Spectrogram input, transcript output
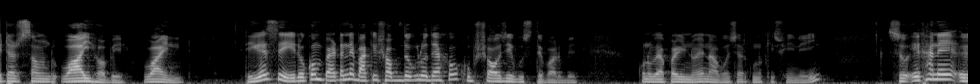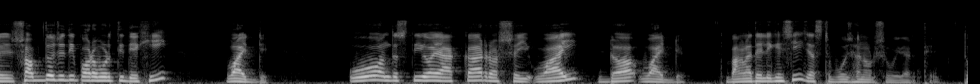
এটার সাউন্ড ওয়াই হবে ওয়াইন ঠিক আছে? এরকম প্যাটার্নে বাকি শব্দগুলো দেখো, খুব সহজে বুঝতে পারবে। কোনো ব্যাপারই নয়, না বোঝার কোনো কিছুই নেই। সো এখানে শব্দ যদি পরবর্তী দেখি ওয়াইড ও অন্তস্তি হয় আকার রস্যই ওয়াই ড ওয়াইড। বাংলাতে লিখেছি জাস্ট বোঝানোর সুবিধার্থে। তো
